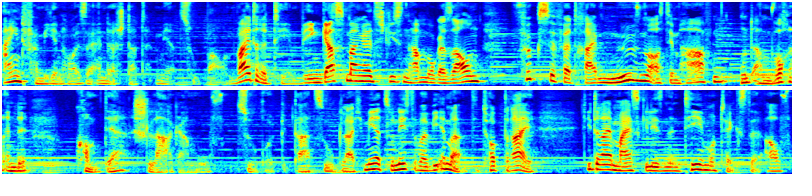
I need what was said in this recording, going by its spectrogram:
Einfamilienhäuser in der Stadt mehr zu bauen. Weitere Themen. Wegen Gasmangels schließen Hamburger Saunen, Füchse vertreiben Möwen aus dem Hafen und am Wochenende kommt der Schlagermove zurück. Dazu gleich mehr. Zunächst aber wie immer die Top 3. Die drei meistgelesenen Themen und Texte auf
